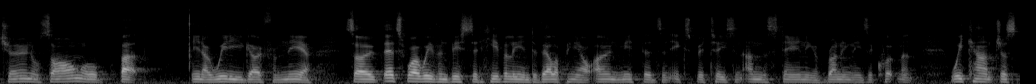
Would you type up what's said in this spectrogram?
tune or song, or but, you know, where do you go from there? So that's why we've invested heavily in developing our own methods and expertise and understanding of running these equipment. We can't just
